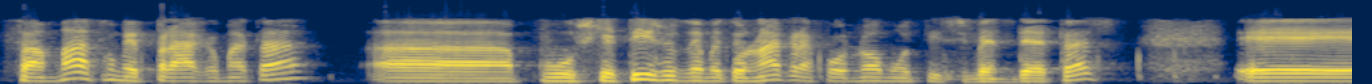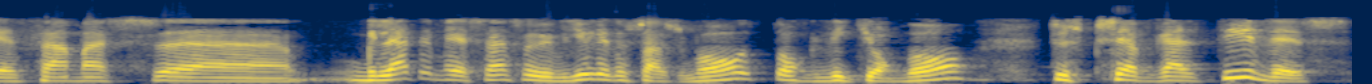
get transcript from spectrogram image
θα μάθουμε πράγματα που σχετίζονται με τον άγραφο νόμο της Βεντέτας. Ε, θα μας μιλάτε μέσα στο βιβλίο για τον σασμό, τον δικαιωμό, τους ξευγαλτίδες,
